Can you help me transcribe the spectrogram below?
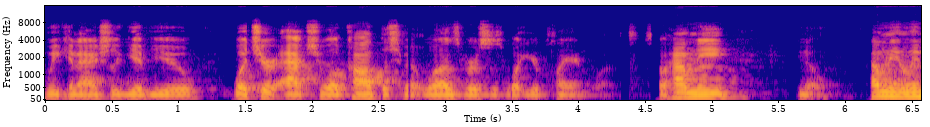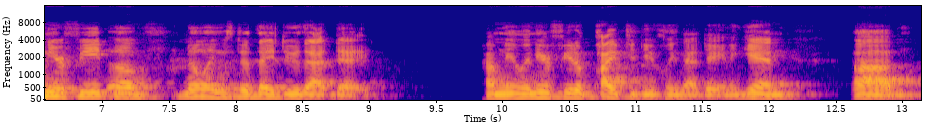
we can actually give you what your actual accomplishment was versus what your plan was. So how many, you know, how many linear feet of millings did they do that day? How many linear feet of pipe did you clean that day? And again, um,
